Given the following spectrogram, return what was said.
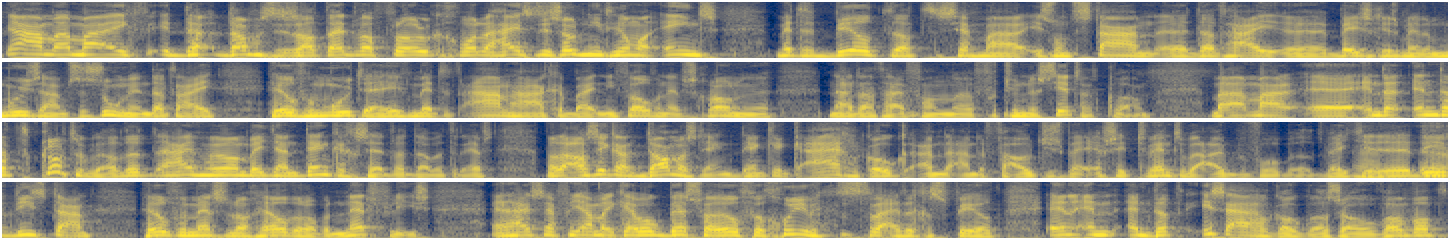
Ja, maar, maar ik, Da- Dammers is altijd wel vrolijker geworden. Hij is dus ook niet helemaal eens met het beeld dat zeg maar, is ontstaan eh, dat hij eh, bezig is met een moeizaam seizoen. En dat hij heel veel moeite heeft met het aanhaken bij het niveau van FC Groningen nadat hij van Fortuna Sittard kwam. Maar, maar, en, dat, en dat klopt ook wel. Dat, hij heeft me wel een beetje aan het denken gezet wat dat betreft. Want als ik aan Dammers denk, denk ik eigenlijk ook aan de, aan de foutjes bij FC Twente uit bijvoorbeeld. Weet je, die, Ja. die staan heel veel mensen nog helder op het netvlies. En hij zegt van ja, maar ik heb ook best wel heel veel goede wedstrijden gespeeld. En, en, en dat is eigenlijk ook wel zo. Want, want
